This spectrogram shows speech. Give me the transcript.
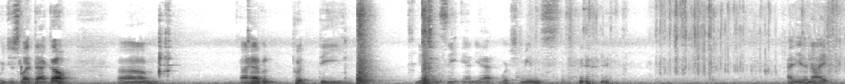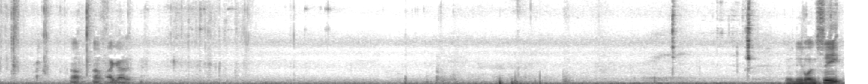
we just let that go. Um, I haven't put the needle and seat in yet, which means I need a knife. Oh, no, I got it. Needle and seat.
